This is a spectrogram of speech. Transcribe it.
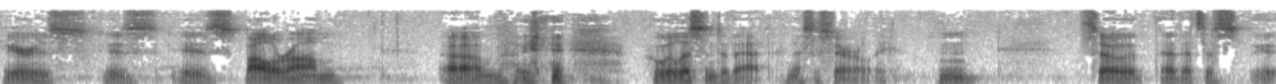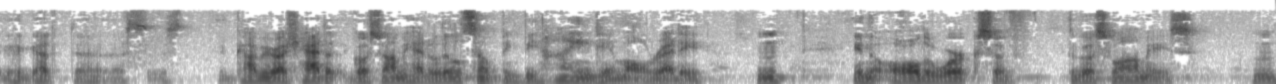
here is is is Balaram. Um, who will listen to that necessarily? Hmm? so uh, that's. It got uh, had Goswami had a little something behind him already, hmm? in the, all the works of the Goswamis, hmm?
